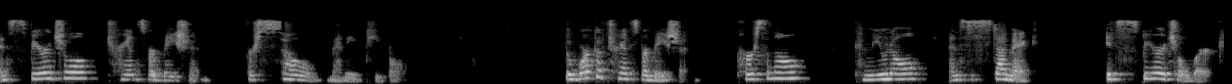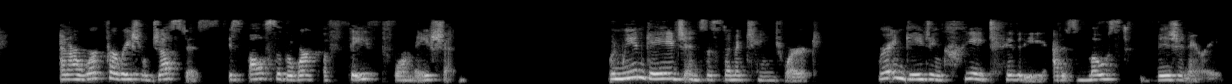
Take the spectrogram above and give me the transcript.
and spiritual transformation for so many people. The work of transformation, personal, communal, and systemic, it's spiritual work. And our work for racial justice is also the work of faith formation. When we engage in systemic change work, we're engaging creativity at its most visionary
